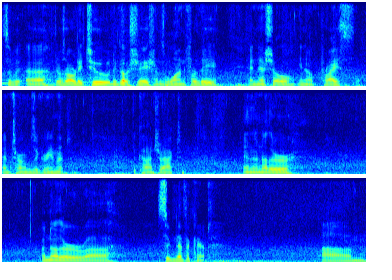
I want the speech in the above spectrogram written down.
So uh, there was already two negotiations: one for the initial, you know, price and terms agreement, the contract, and another another uh, significant um,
